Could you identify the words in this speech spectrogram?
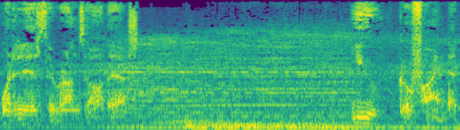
what it is that runs all this? You go find it.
